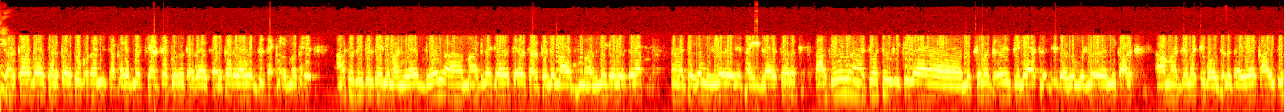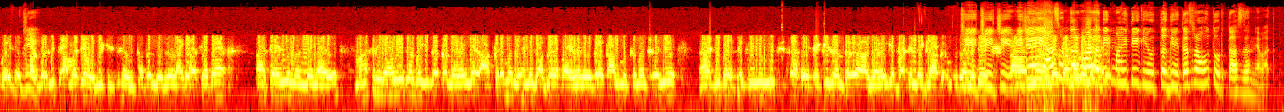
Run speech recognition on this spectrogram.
सरकार सरकारसोबत आम्ही सकारात्मक चर्चा करू सरकार यावरती सकारात्मक असं देखील त्यांनी म्हणलं आहे. दोन मागण्या ज्या आहेत त्या सरकारने मागणी केल्या त्या अं, छगन भुजबळ यांनी सांगितलं आहे. तर दोन आश्वासन देखील मुख्यमंत्र्यांनी दिले असल्याचे छगन भुजबळ यांनी काल माध्यमाशी बोलताना सांगितलं. काल ती बैठक पडली त्यामध्ये ओबीसीचा पण निर्णय लागला असल्याचं त्यांनी म्हणलेलं आहे. मात्र यावेळी जर बघितलं तर जरंगे आक्रमक झाल्याचं आपल्याला पाहायला मिळतं. काल मुख्यमंत्र्यांनी जी बैठक केली मी त्या बैठकीनंतर जरंगे पाटील देखील आक्रमक झाले विजय या संदर्भात अधिक माहिती घेत घेतच राहू. तुर्तास धन्यवाद.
